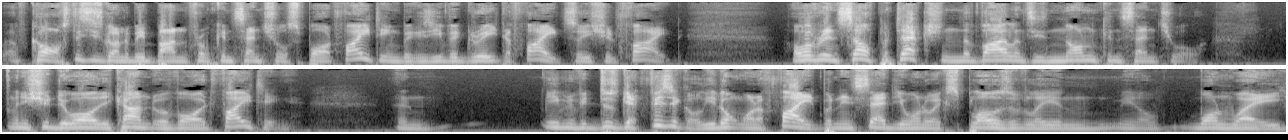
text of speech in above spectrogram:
of course, this is going to be banned from consensual sport fighting because you've agreed to fight, so you should fight. However, in self-protection, the violence is non-consensual, and you should do all you can to avoid fighting. And even if it does get physical, you don't want to fight, but instead you want to explosively and you know one way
